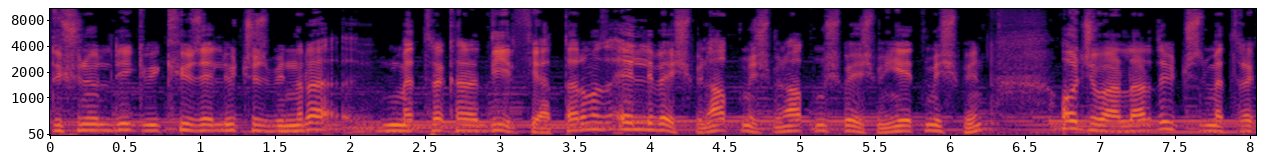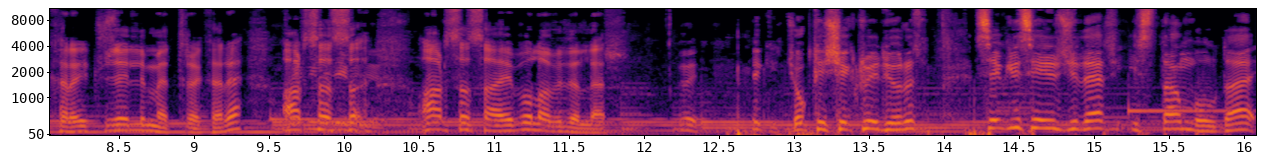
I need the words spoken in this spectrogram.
düşünüldüğü gibi 250-300 bin lira metrekare değil fiyatlarımız 55 bin 60 bin 65 bin 70 bin o civarlarda 300 metrekare 350 metrekare arsa, sa- arsa sahibi olabilirler. Evet. Peki çok teşekkür ediyoruz. Sevgili seyirciler İstanbul'da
